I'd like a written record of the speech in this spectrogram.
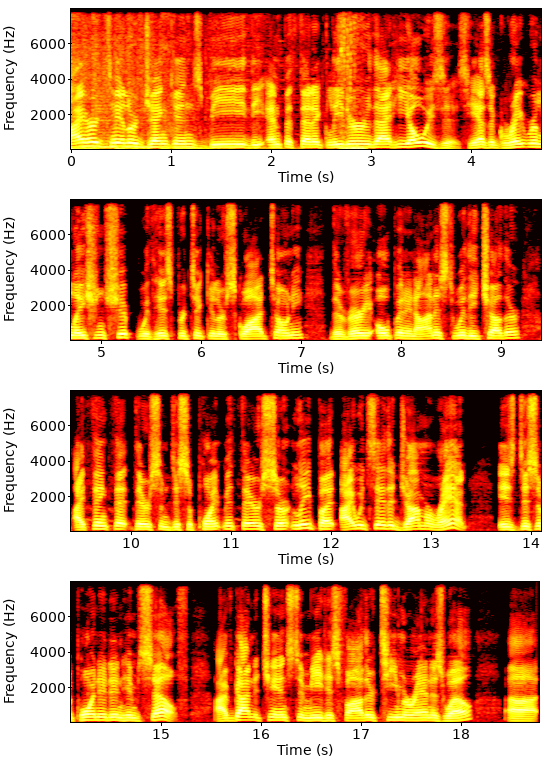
I heard Taylor Jenkins be the empathetic leader that he always is. He has a great relationship with his particular squad, Tony. They're very open and honest with each other. I think that there's some disappointment there, certainly, but I would say that Ja Morant is disappointed in himself. I've gotten a chance to meet his father, T. Morant, as well. Uh,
